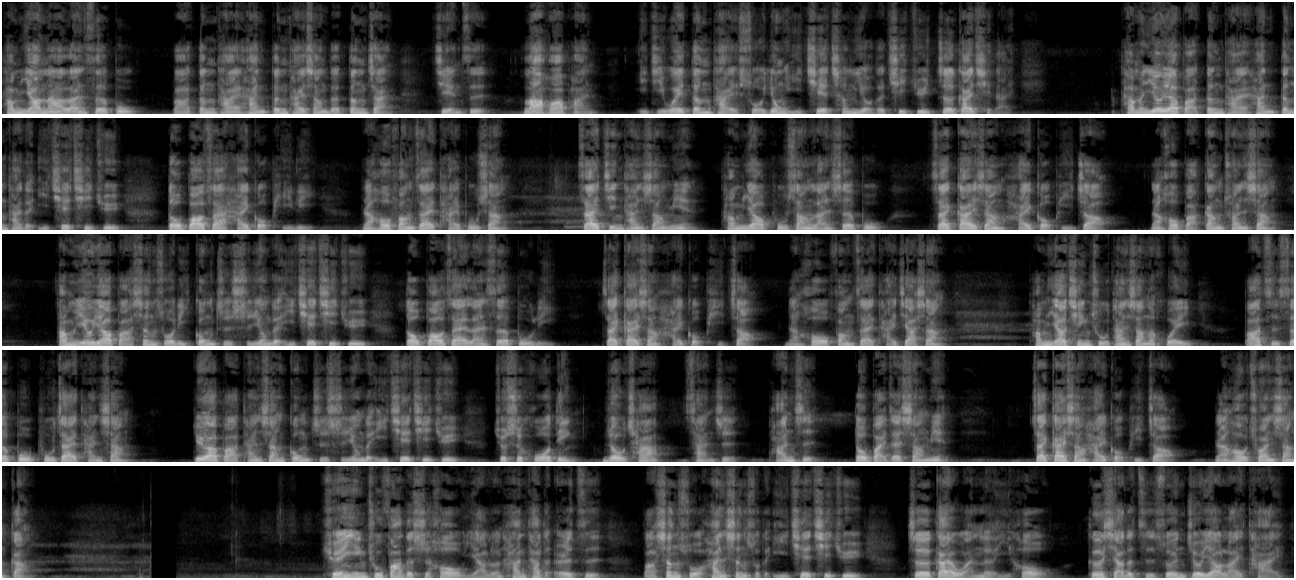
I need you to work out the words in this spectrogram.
他们要拿蓝色布把灯台和灯台上的灯盏、剪子、蜡花盘以及为灯台所用一切盛有的器具遮盖起来。他们又要把灯台和灯台的一切器具都包在海狗皮里，然后放在台布上。在金坛上面，他们要铺上蓝色布，再盖上海狗皮罩。然后把杠穿上，他们又要把圣所里供职使用的一切器具都包在蓝色布里，再盖上海狗皮罩，然后放在台架上。他们要清除坛上的灰，把紫色布铺在坛上，又要把坛上供职使用的一切器具，就是火鼎、肉叉、铲子、盘子，都摆在上面，再盖上海狗皮罩，然后穿上杠。全营出发的时候，亚伦和他的儿子把圣所和圣所的一切器具遮盖完了以后，哥辖的子孙就要来抬，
